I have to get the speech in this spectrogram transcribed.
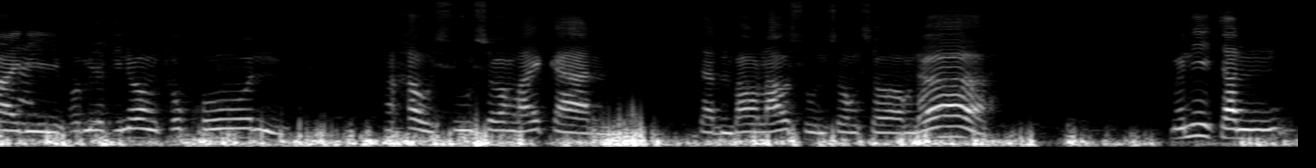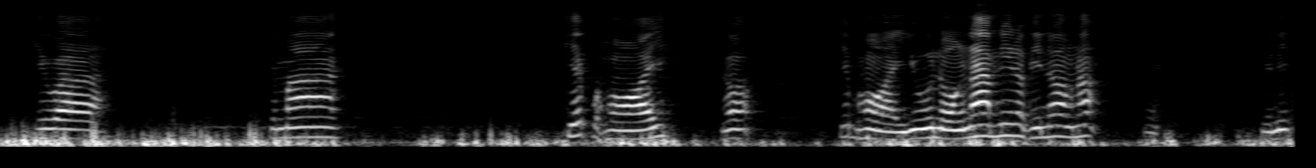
บายดีพ่อแม่พี่น้องทุกคน มาเข้าสู่ช่องรายการ จันเบาเล้าศูนย์สองสองเด้อมื่อนี้จันที่ว่าจะมา เก็บหอยเนาะเก็บหอยอยู่หนองน้ำนี่เนาะพี่น้องเนาะนี่อยู่นี่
